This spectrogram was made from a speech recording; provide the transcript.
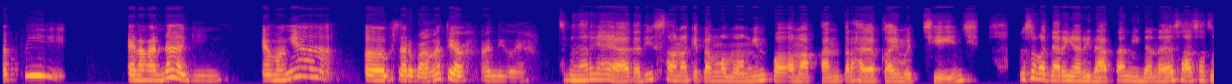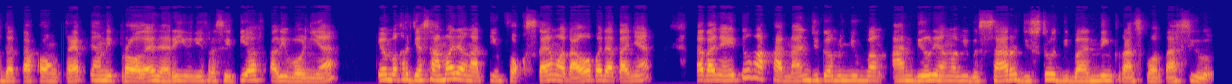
Tapi enakan daging. Emangnya uh, besar banget ya andilnya? Sebenarnya ya, tadi selama kita ngomongin pola makan terhadap climate change, terus sempat nyari-nyari data nih, dan ada salah satu data konkret yang diperoleh dari University of California yang bekerja sama dengan tim Fox. Kalian mau tahu apa datanya? Katanya itu makanan juga menyumbang andil yang lebih besar justru dibanding transportasi loh.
